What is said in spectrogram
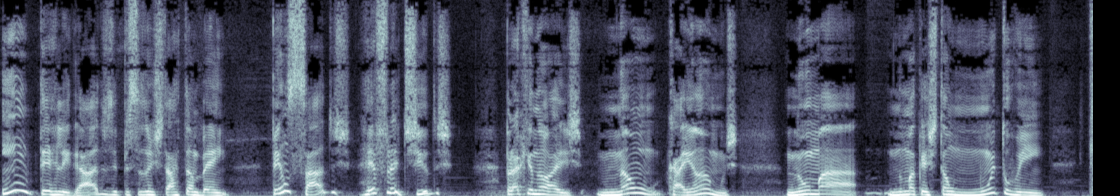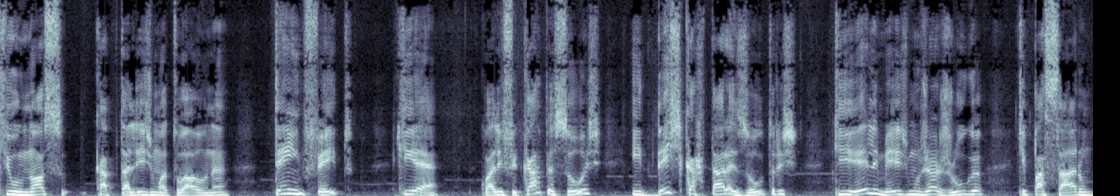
interligados e precisam estar também pensados, refletidos, para que nós não caiamos numa, numa questão muito ruim que o nosso capitalismo atual né, tem feito, que é qualificar pessoas e descartar as outras que ele mesmo já julga que passaram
